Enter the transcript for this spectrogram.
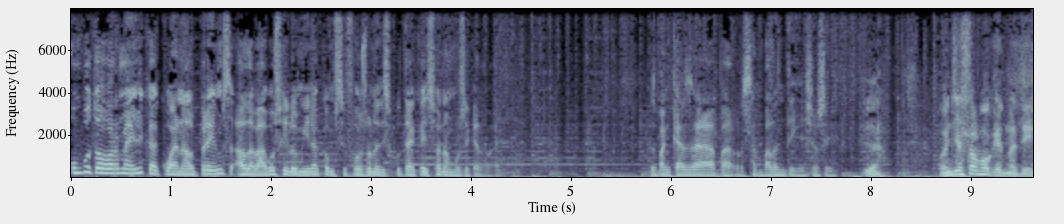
un botó vermell que quan el prems el lavabo s'il·lumina com si fos una discoteca i sona música de ball. Es van casar per Sant Valentí, això sí. Ja. On ja Salmó aquest matí?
